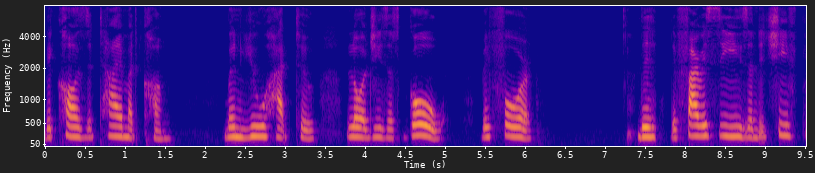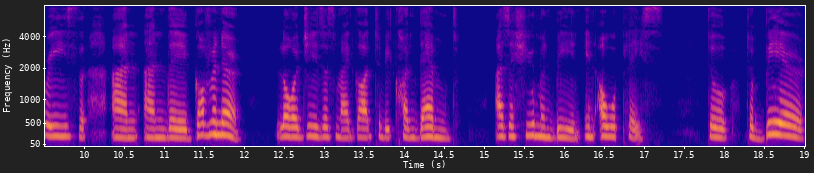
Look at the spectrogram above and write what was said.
because the time had come when you had to, Lord Jesus, go before the, the Pharisees and the chief priests and, and the governor, Lord Jesus, my God, to be condemned as a human being in our place, to, to bear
